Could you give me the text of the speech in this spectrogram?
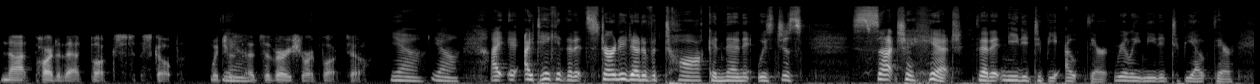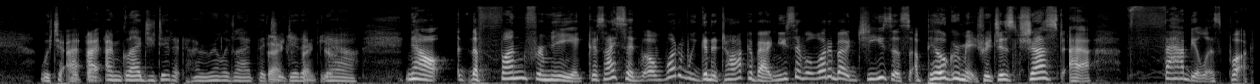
not part of that book's scope. Which yeah. was it's a very short book too. Yeah, yeah. I I take it that it started out of a talk, and then it was just such a hit that it needed to be out there. It really needed to be out there which I, I, am glad you did it. I'm really glad that Thanks, you did it. You. Yeah. Now, the fun for me, because I said, well, what are we going to talk about? And you said, well, what about Jesus, a pilgrimage, which is just a fabulous book.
